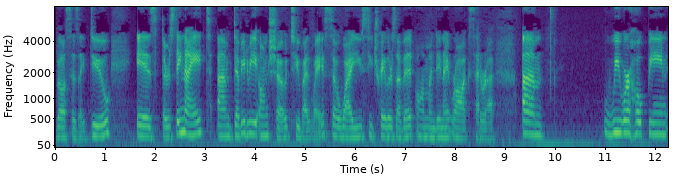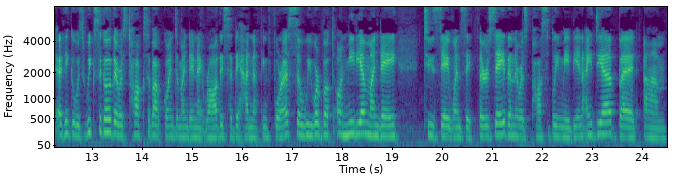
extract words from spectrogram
Bella Says I Do is Thursday night. Um, WWE owned show too, by the way. So why you see trailers of it on Monday Night Raw, etc. Um, we were hoping i think it was weeks ago there was talks about going to monday night raw they said they had nothing for us so we were booked on media monday tuesday wednesday thursday then there was possibly maybe an idea but um,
